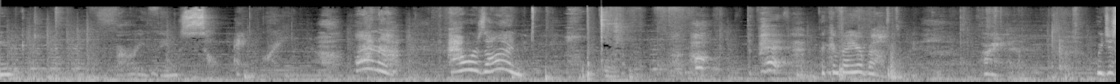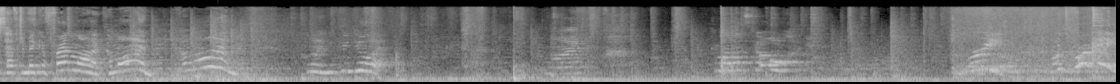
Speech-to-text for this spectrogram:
Pink furry thing so angry? Launa, the power's on. the pet, the conveyor belt. All right, we just have to make a friend, Launa. Come on, come on, come on, you can do it. Come on. Come on, let's go. Hurry! It's working!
